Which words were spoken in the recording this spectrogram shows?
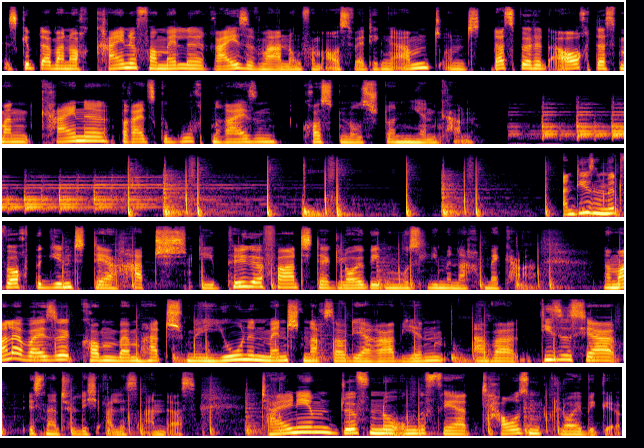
Es gibt aber noch keine formelle Reisewarnung vom Auswärtigen Amt und das bedeutet auch, dass man keine bereits gebuchten Reisen kostenlos stornieren kann. An diesem Mittwoch beginnt der Hajj, die Pilgerfahrt der gläubigen Muslime nach Mekka. Normalerweise kommen beim Hajj Millionen Menschen nach Saudi-Arabien, aber dieses Jahr ist natürlich alles anders. Teilnehmen dürfen nur ungefähr 1000 Gläubige.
